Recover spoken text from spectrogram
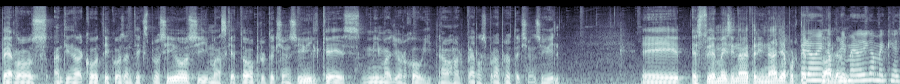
perros antinarcóticos, antiexplosivos y más que todo protección civil, que es mi mayor hobby, trabajar perros para protección civil. Eh, estudié medicina veterinaria porque... Pero venga, primero dígame qué,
